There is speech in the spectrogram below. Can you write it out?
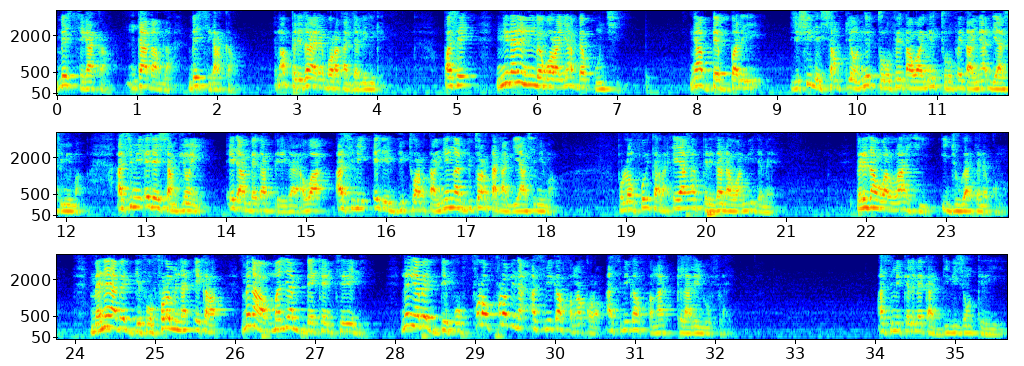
n bɛ segin a kan n t'a dabila n bɛ segin a kan i ma président yɛrɛ bɔra ka jaabili kɛ parce que ɲinɛni ninnu bɛɛ bɔra n y'a bɛɛ kun ci n y'a bɛɛ bali je suis le champion n ye trophée ta wa n ye trophée ta n y'a di Asimi ma Asimi e de ye champion ye e de y'an bɛɛ ka président ye awa Asimi e de ye victoire ta n ye n ka victoire ta ka di Asimi ma problème foyi t'a la e y'an ka président da wa n b'i dɛmɛ président wallahi i juguya tɛ ne kɔnɔ mais ne y'a bɛ defo fɔlɔ min na e ka n bɛna maliyɛn bɛɛ kɛ n tere bi ne ɲɛ bɛ defo fɔlɔ fɔlɔ min na asimi ka fanga kɔrɔ asimi ka fanga tilalen don fila ye asimi kɛlen bɛ ka division créer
